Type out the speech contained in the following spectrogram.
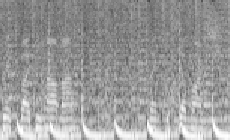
500 by D-Mama. Thank you so much.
